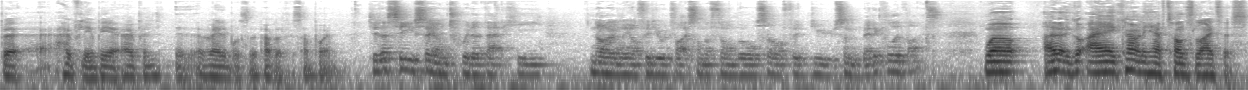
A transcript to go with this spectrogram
But uh, hopefully it'll be open, available to the public at some point. Did I see you say on Twitter that he not only offered you advice on the film, but also offered you some medical advice? Well, I, got, I currently have tonsillitis,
